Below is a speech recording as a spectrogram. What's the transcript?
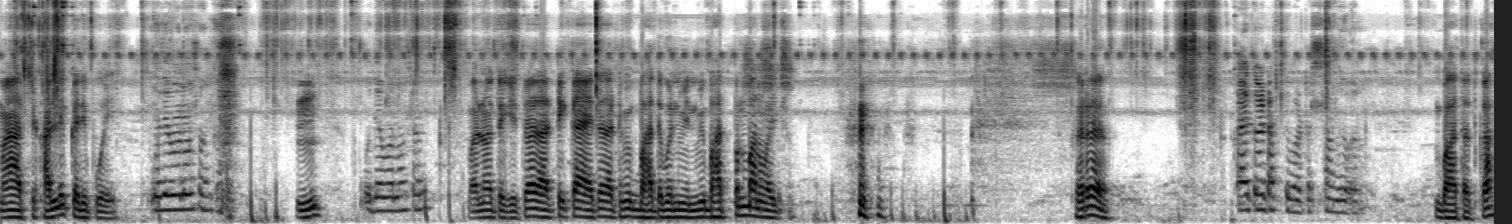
माझ्या हातचे खाल्ले कधी पोहे? उद्या बनव सांग का? हम्म? उद्या बनव सांग. बनवते की. तुझ्यासाठी काय आहे? त्यासाठी मी भात बनवीन. मी भात पण बनवायचो. खरं? काय काय टाकते वाटत सांगा बरं. भातात का?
